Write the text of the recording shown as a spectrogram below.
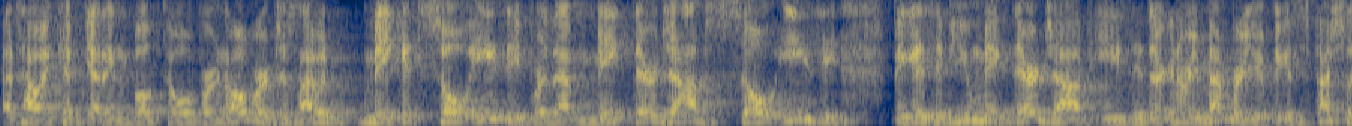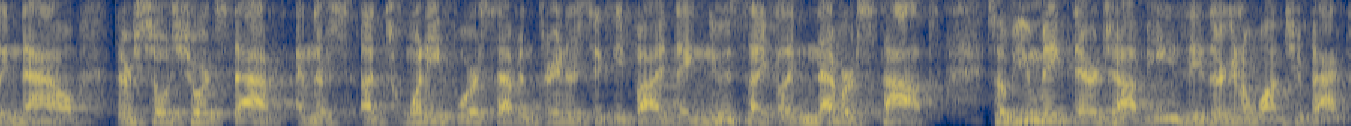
That's how I kept getting booked over and over. Just I would make it so easy for them, make their job so easy. Because if you make their job easy, they're going to remember you. Because especially now, they're so short staffed and there's a 24 7, 365 day news cycle. It never stops. So if you make their job easy, they're going to want you back.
